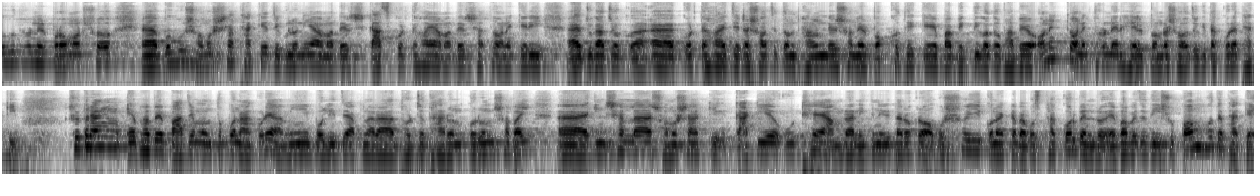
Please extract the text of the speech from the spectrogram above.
বহু ধরনের পরামর্শ বহু সমস্যা থাকে যেগুলো নিয়ে আমাদের কাজ করতে হয়। আমাদের সাথে অনেকেরই যোগাযোগ করতে হয়, যেটা সচেতন ফাউন্ডেশনের পক্ষ থেকে বা ব্যক্তিগতভাবে অনেককে অনেক ধরনের হেল্প আমরা সহযোগিতা করে থাকি। সুতরাং এভাবে বাজে মন্তব্য না করে আমি বলি যে আপনারা ধৈর্য ধারণ করুন সবাই। ইনশাল্লাহ সমস্যা কাটিয়ে উঠে আমরা নীতি নির্ধারকরা অবশ্যই কোনো একটা ব্যবস্থা করবেন। এভাবে যদি ইস্যু কম হতে থাকে,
